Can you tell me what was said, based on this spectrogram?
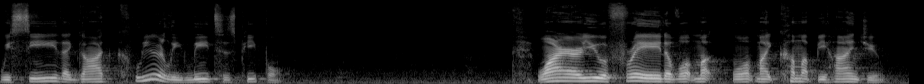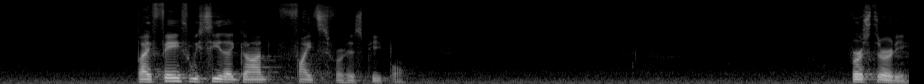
we see that God clearly leads his people. Why are you afraid of what might, what might come up behind you? By faith, we see that God fights for his people. Verse 30.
